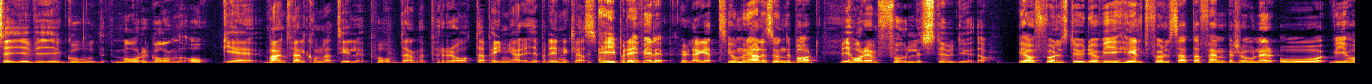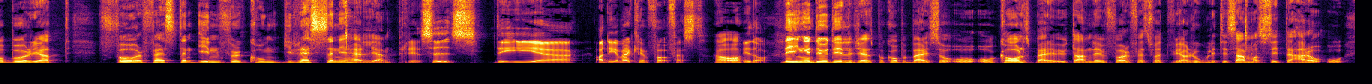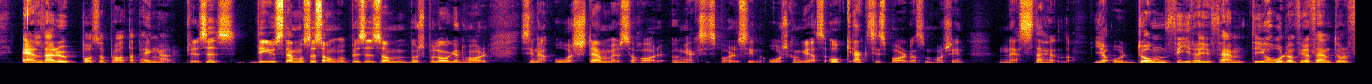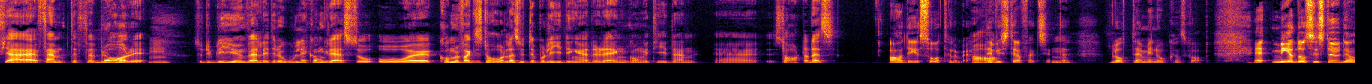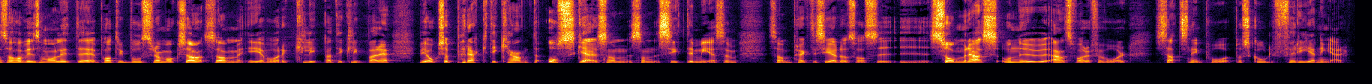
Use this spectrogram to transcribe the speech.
Säger vi god morgon och eh, varmt välkomna till podden Prata pengar. Hej på dig Niklas! Hej på dig Filip! Hur är läget? Jo men det är alldeles underbart. Vi har en full studio idag. Vi har en full studio, vi är helt fullsatta, fem personer och vi har börjat förfesten inför kongressen i helgen. Precis. Det är, ja det är verkligen förfest Ja, idag. det är ingen due diligence på Kopparbergs och, och, och Carlsberg utan det är en förfest för att vi har roligt tillsammans och sitter här och, och eldar upp oss och pratar pengar. Precis. Det är ju stämmosäsong och precis som börsbolagen har sina årsstämmor så har Unga Aktiesparare sin årskongress och Aktiespararna som har sin nästa helgdag. Ja, och de firar ju 50 år, de firar 50 år fjär, 5 februari. Mm. Så det blir ju en väldigt rolig kongress och, och eh, kommer faktiskt att hållas ute på Lidingö där det en gång i tiden eh, startades. Ja, det är så till och med. Ja. Det visste jag faktiskt inte. Mm. Blott är min okunskap. Eh, Med oss i studion så har vi som vanligt eh, Patrik Boström också, som är vår klippa till klippare. Vi har också praktikant Oskar som, som sitter med, som, som praktiserade hos oss i, i somras och nu ansvarar för vår satsning på, på skolföreningar.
